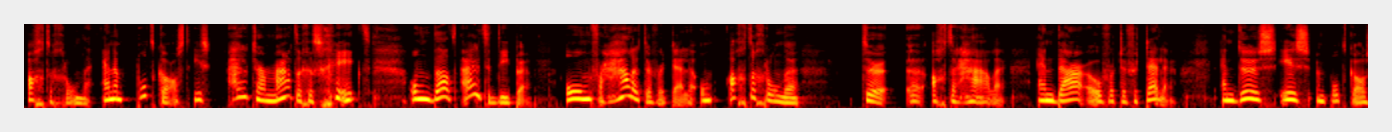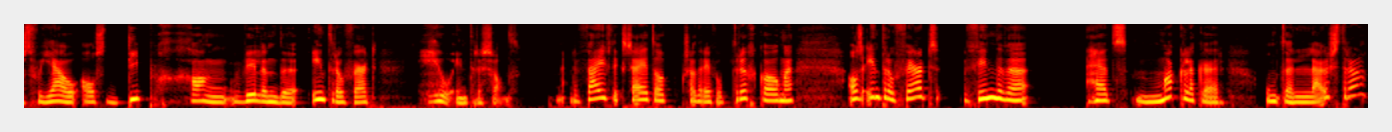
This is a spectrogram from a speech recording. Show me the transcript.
achtergronden. En een podcast is uitermate geschikt om dat uit te diepen. Om verhalen te vertellen, om achtergronden te uh, achterhalen en daarover te vertellen. En dus is een podcast voor jou als diepgang willende introvert heel interessant. Nou, de vijfde, ik zei het al, ik zou er even op terugkomen. Als introvert vinden we het makkelijker om te luisteren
